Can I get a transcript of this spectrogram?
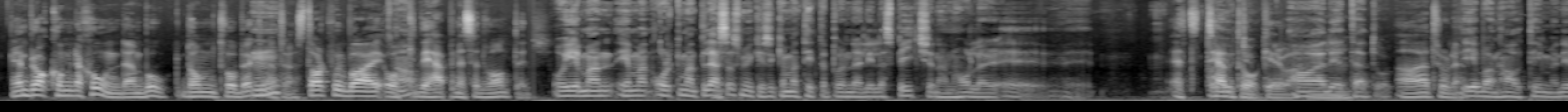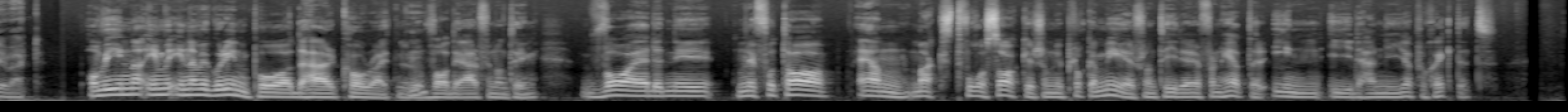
En bra kombination, den bok, de två böckerna. Mm. Tror jag. Start with Why och ja. The Happiness Advantage. Och är man, är man, orkar man inte läsa så mycket så kan man titta på den där lilla speechen han håller. Eh, ett TED-talk är det va? Ja, det är ett mm. TED-talk. Ja, jag tror det. Det är bara en halvtimme, det är värt. Om vi innan, innan vi går in på det här co-write nu, mm. vad det är för någonting. Vad är det ni, om ni får ta en, max två saker som ni plockar med er från tidigare erfarenheter in i det här nya projektet?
